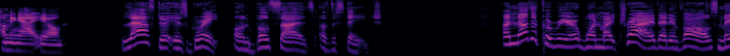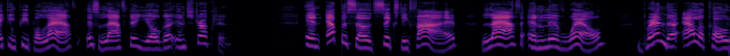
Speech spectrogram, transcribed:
coming at you. Laughter is great on both sides of the stage. Another career one might try that involves making people laugh is laughter yoga instruction. In episode 65, Laugh and Live Well, Brenda Alico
